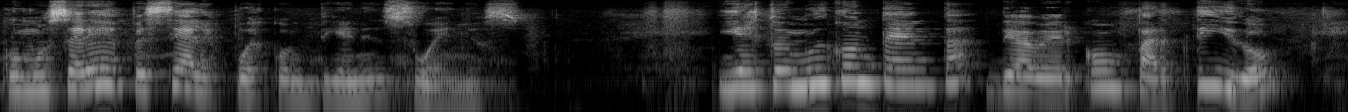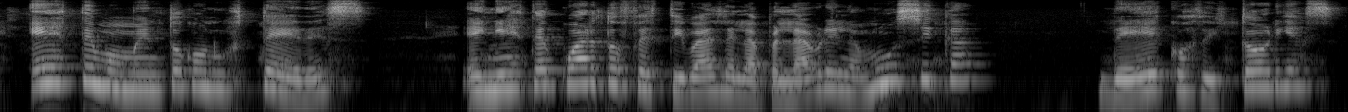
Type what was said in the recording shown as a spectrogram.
como seres especiales, pues contienen sueños y estoy muy contenta de haber compartido este momento con ustedes en este cuarto Festival de la Palabra y la Música de Ecos de Historias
